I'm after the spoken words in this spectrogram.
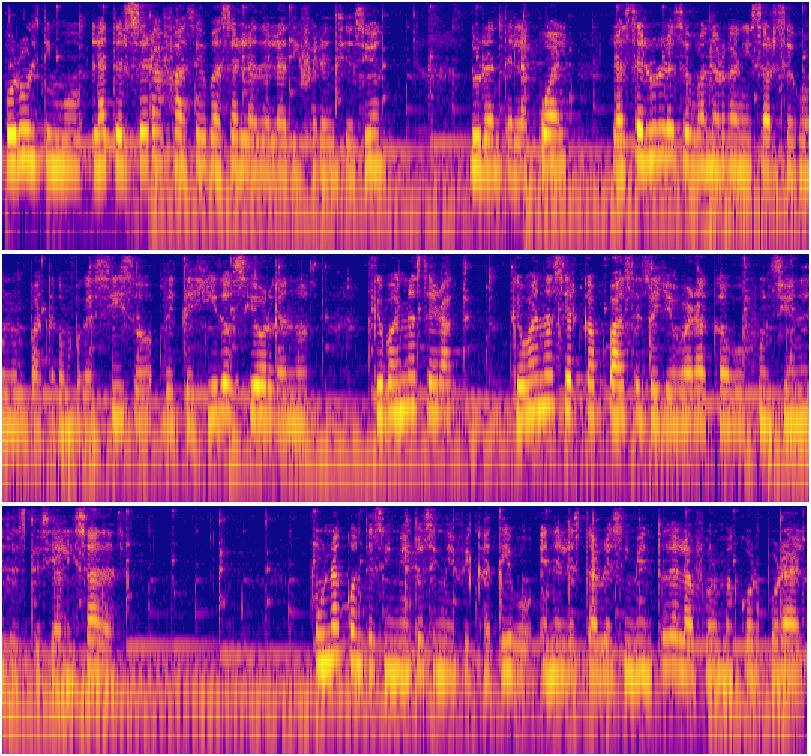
Por último, la tercera fase va a ser la de la diferenciación, durante la cual las células se van a organizar según un patrón preciso de tejidos y órganos que van a ser, que van a ser capaces de llevar a cabo funciones especializadas. Un acontecimiento significativo en el establecimiento de la forma corporal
